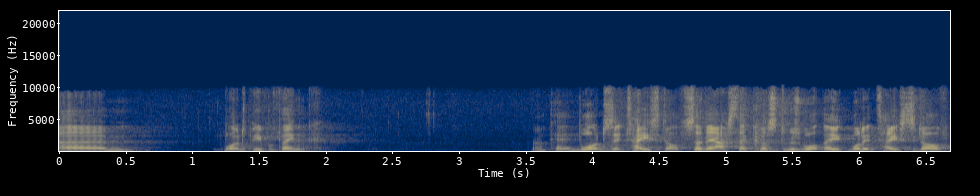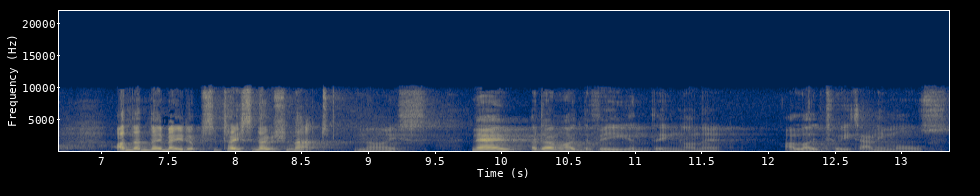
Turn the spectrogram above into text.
um, "What do people think? Okay. What does it taste of?" So they asked their customers what they what it tasted of, and then they made up some tasting notes from that. Nice. Now, I don't like the vegan thing on it. I like to eat animals.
